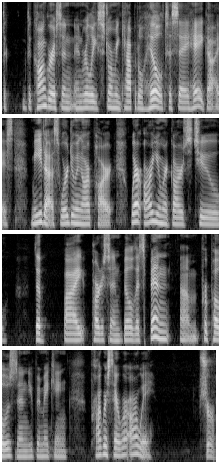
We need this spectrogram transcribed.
the the Congress and and really storming Capitol Hill to say, "Hey, guys, meet us. We're doing our part." Where are you in regards to bipartisan bill that's been um, proposed, and you've been making progress there. Where are we? Sure.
